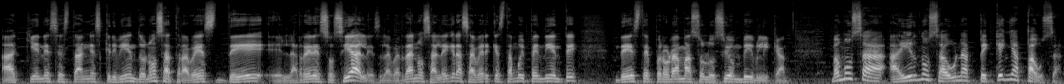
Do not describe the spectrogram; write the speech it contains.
a quienes están escribiéndonos a través de eh, las redes sociales. La verdad nos alegra saber que está muy pendiente de este programa Solución Bíblica. Vamos a, irnos a una pequeña pausa,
